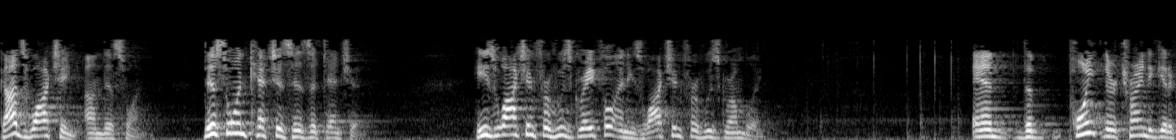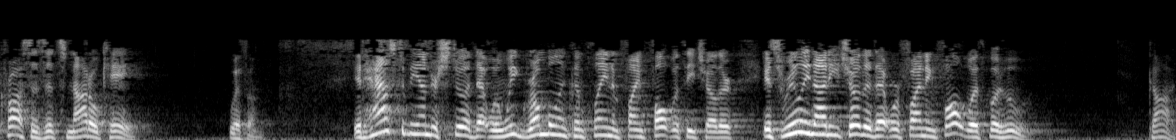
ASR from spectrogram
God's watching on this one. This one catches his attention. He's watching for who's grateful and he's watching for who's grumbling. And the point they're trying to get across is it's not okay with them. It has to be understood that when we grumble and complain and find fault with each other, it's really not each other that we're finding fault with, but who? God.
